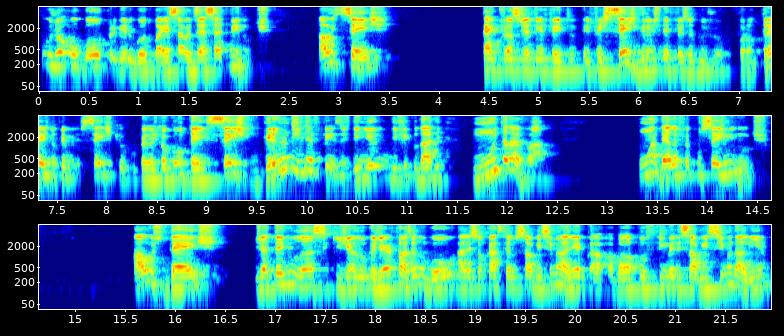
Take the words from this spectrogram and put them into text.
O, jogo, o gol, o primeiro gol do Bahia saiu aos 17 minutos. Aos 6, Kaique França já tinha feito, ele fez seis grandes defesas no jogo. Foram três no primeiro, seis, que, pelo menos que eu contei, seis grandes defesas, de nível de dificuldade muito elevado. Uma delas foi com seis minutos. Aos 10, já teve um lance que Jean Lucas já ia fazendo gol, Alisson Castelo salva em cima da linha, a bola por cima, ele salva em cima da linha,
